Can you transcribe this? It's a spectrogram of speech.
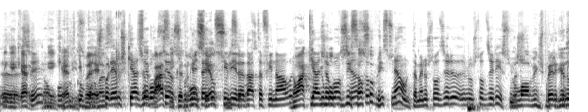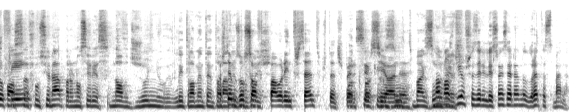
Ninguém quer. Uh, ninguém quer. Isso é, esperemos que haja é bom senso, porque quem tem de decidir a data final, não há aqui que haja bom senso. sobre isso. Não, também não estou a dizer, não estou a dizer isso. O lobbying espero que no possa fim... funcionar para não ser esse 9 de junho literalmente entalado. Nós temos um soft power interessante, portanto espero que funcione. Que não, nós devíamos fazer eleições era durante a semana.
